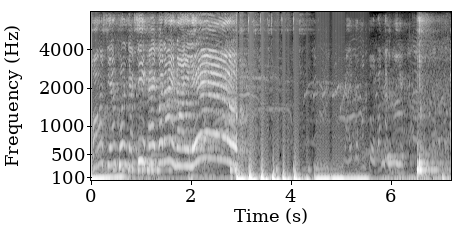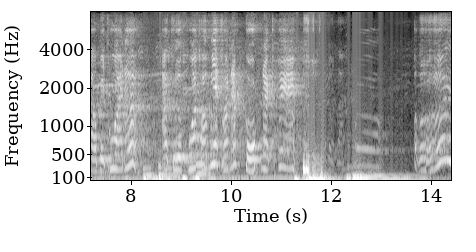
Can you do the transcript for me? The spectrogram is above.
ขอเสียงคนอยากซี่ใครก็ได้หน่อยเร็วหลายคนคนโสดว่าหันอีกเอาไปทัวร์เนอะเอาถือผัวเขาเมียเขานับตบนะแค่โอ้ย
